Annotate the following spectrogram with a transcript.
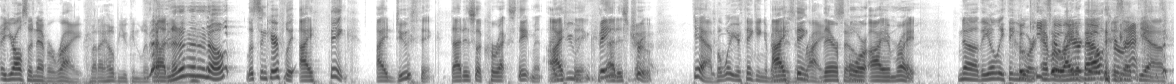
You're also never right, but I hope you can live. Uh, no, no, no, no, no. Listen carefully. I think, I do think that is a correct statement. I, do think, think that is true. that. yeah, but what you're thinking about I isn't think, right. therefore, so- I am right. no, the only thing you are ever right ergo about is that correct. yeah,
